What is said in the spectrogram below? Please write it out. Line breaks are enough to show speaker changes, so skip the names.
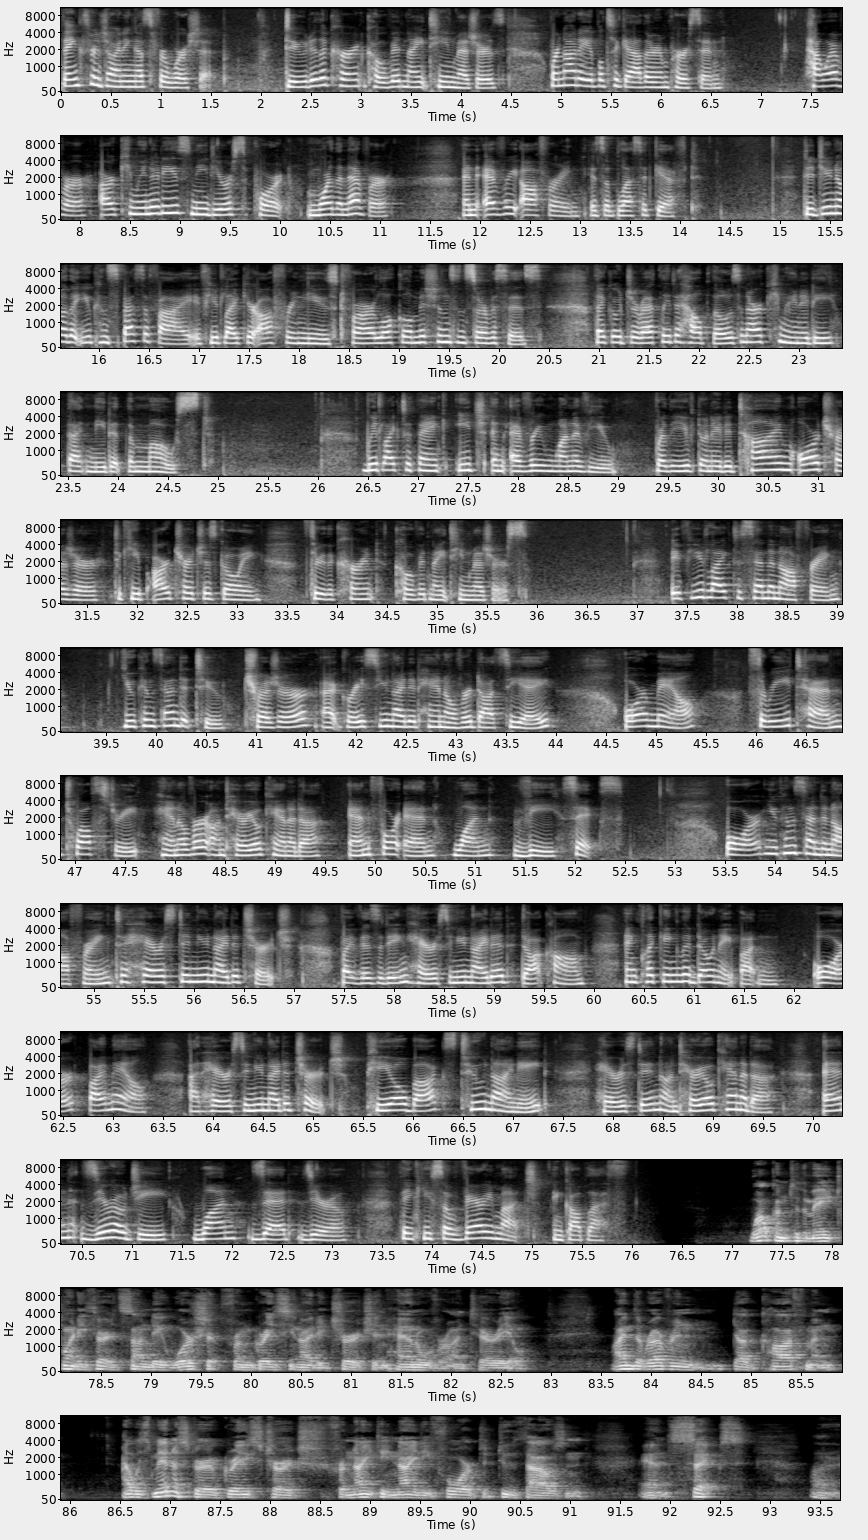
Thanks for joining us for worship. Due to the current COVID 19 measures, we're not able to gather in person. However, our communities need your support more than ever, and every offering is a blessed gift. Did you know that you can specify if you'd like your offering used for our local missions and services that go directly to help those in our community that need it the most? We'd like to thank each and every one of you whether you've donated time or treasure to keep our churches going through the current COVID 19 measures. If you'd like to send an offering, you can send it to treasurer at graceunitedhanover.ca or mail 310 12th Street, Hanover, Ontario, Canada, N4N 1V6 or you can send an offering to Harrison United Church by visiting harrisonunited.com and clicking the donate button, or by mail at Harrison United Church, P.O. Box 298, Harrison, Ontario, Canada, N0G1Z0. Thank you so very much, and God bless.
Welcome to the May 23rd Sunday worship from Grace United Church in Hanover, Ontario. I'm the Reverend Doug Kaufman. I was minister of Grace Church from 1994 to 2006. Uh,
